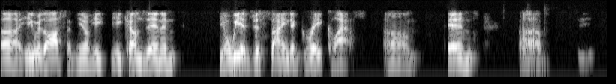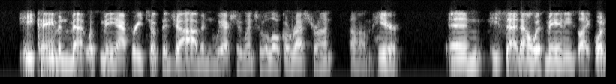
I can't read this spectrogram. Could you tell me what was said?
uh, he was awesome. You know, he, he comes in and, you know, we had just signed a great class. Um, and uh, he came and met with me after he took the job, and we actually went to a local restaurant um, here. And he sat down with me, and he's like, "What,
